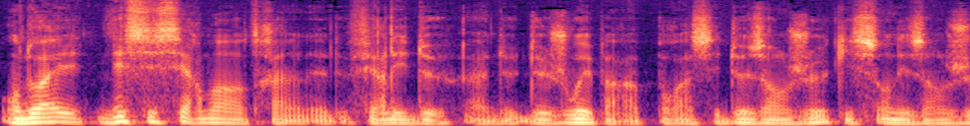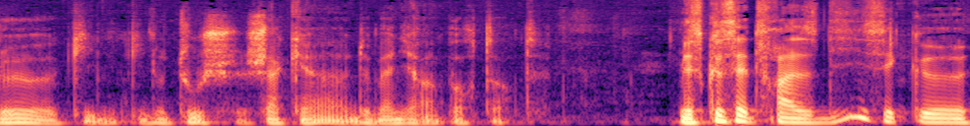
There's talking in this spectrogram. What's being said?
on doit être nécessairement en train de faire les deux, hein, de, jouer par rapport à ces deux enjeux qui sont des enjeux qui, nous touchent chacun de manière importante. Mais ce que cette phrase dit, c'est que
